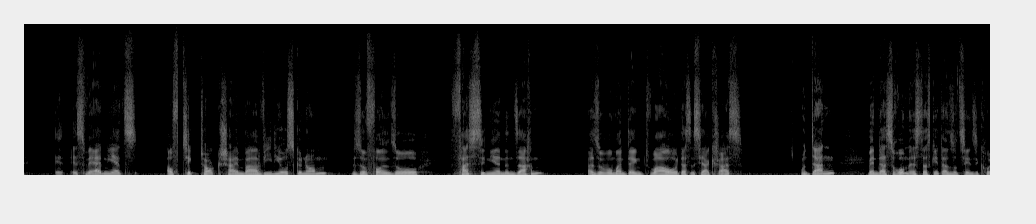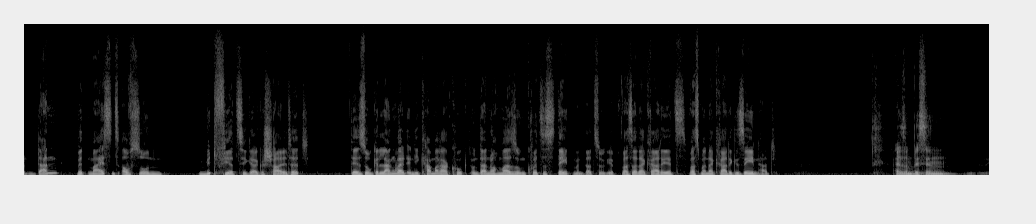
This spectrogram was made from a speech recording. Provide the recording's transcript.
es werden jetzt auf TikTok scheinbar Videos genommen, so von so faszinierenden Sachen. Also, wo man denkt, wow, das ist ja krass. Und dann, wenn das rum ist, das geht dann so 10 Sekunden, dann wird meistens auf so einen Mit-40er geschaltet, der so gelangweilt in die Kamera guckt und dann nochmal so ein kurzes Statement dazu gibt, was er da gerade jetzt, was man da gerade gesehen hat. Also ein bisschen,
